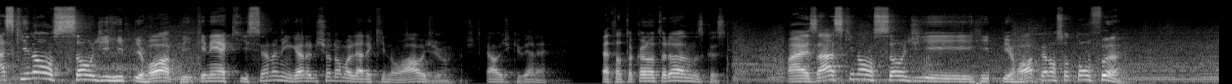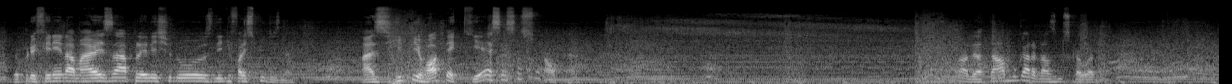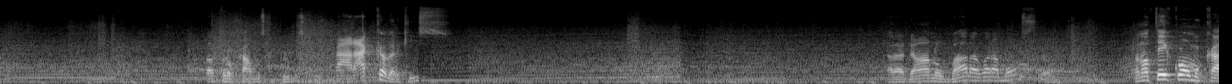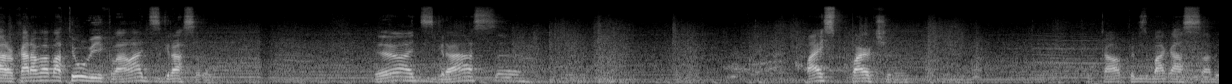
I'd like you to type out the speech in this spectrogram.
As que não são de hip hop, que nem aqui, se eu não me engano, deixa eu dar uma olhada aqui no áudio. Acho que é áudio que vê, né? É, tá tocando todas as músicas. Mas as que não são de hip hop, eu não sou tão fã. Eu prefiro ainda mais a playlist dos Need for Speeds, né? Mas hip hop aqui é sensacional, cara. Ah, deu até uma bugada nas músicas agora. Pra trocar a música por música. Caraca, velho, que isso? Cara, deu uma nubada, agora monstra. Mas não tem como, cara. O cara vai bater o veículo. É uma desgraça, velho. É uma desgraça. Faz parte, né? O carro todo esbagaçado,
